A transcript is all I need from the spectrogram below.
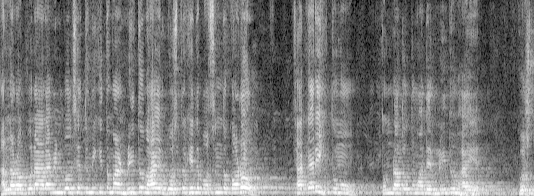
আল্লাহ রব্বুল আলমিন বলছে, তুমি কি তোমার মৃত ভাইয়ের গোস্ত খেতে পছন্দ করো? থাকারিহ তুমু তোমরা তো তোমাদের মৃত ভাইয়ের গোস্ত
